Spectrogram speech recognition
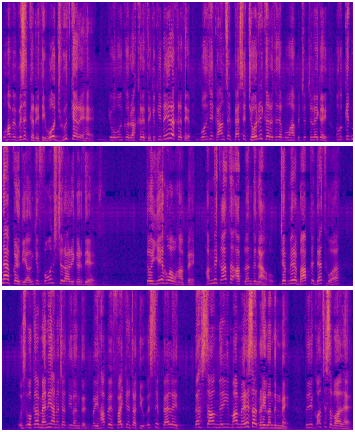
वो वहाँ पे विज़िट कर रही थी। वो झूठ कह रहे हैं कि वो उनको रख रहे थे, क्योंकि नहीं रख रहे थे। वो उनके काम से पैसे चोरी कर रहे थे जब वो वहाँ पे चले गए। उनको किडनैप कर दिया, उनके फ़ोन चुरारी कर दिए। तो ये हुआ वहाँ पे। हमने कहा था, आप लंदन आओ। जब मेरे बाप का डेथ हुआ, उस, वो कहा, मैं नहीं आना चाहती लंदन मैं यहाँ पे फाइट करना चाहती हूँ। इससे पहले दस साल मेरी माँ मेरे साथ रही लंदन में। तो ये कौन सा सवाल है?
